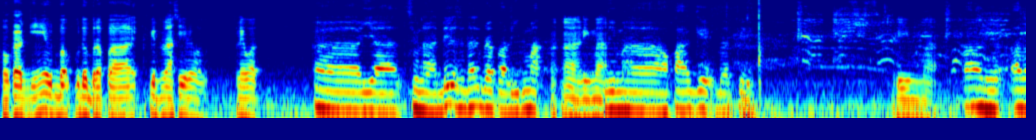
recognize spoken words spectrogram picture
Hokage-nya udah, udah berapa generasi lewat? Lewat. Eh ya Tsunade Tsunade berapa? Lima. Ah lima. Lima Hokage berarti. Lima. Ah, li- ah,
